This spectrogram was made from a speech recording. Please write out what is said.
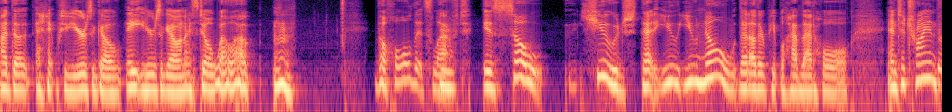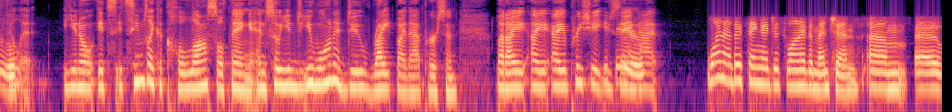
at the and it was years ago, 8 years ago and I still well up the hole that's hmm. left mm. is so huge that you you know that other people have that hole and to try and True. fill it you know it's it seems like a colossal thing and so you you want to do right by that person but I, I, I appreciate you, you saying that. One other thing I just wanted to mention: um, a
